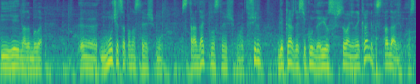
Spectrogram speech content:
И ей надо было э, мучиться по-настоящему, страдать по-настоящему. Это фильм, где каждая секунда ее существования на экране – это страдание просто.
